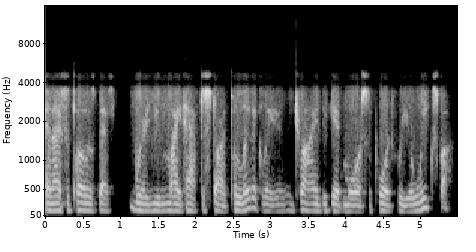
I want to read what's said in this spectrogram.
and I suppose that's where you might have to start politically in trying to get more support for your weak spots.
